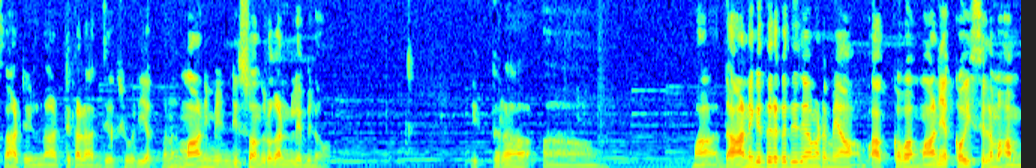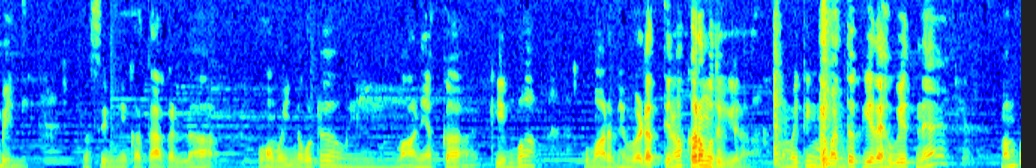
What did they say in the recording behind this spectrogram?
සහට එල්නාට්‍ය කලාධ්‍යක්ෂවරයක් වන මානි මෙන්ඩිස්සු අඳුරගන්න ලැබෙනවා. එක්තරා දාන ගෙදරක දිදමට මෙ අක්කව මානයක්කව ඉස්සලම හම්බෙන්නේ. පස්සේ මේ කතා කරලා ඔහොම ඉන්නකොට මානයක්කා කිම්වා කුමාර මෙම වැඩත් තියෙනවා කරමුද කියලා. මම ඉතින් මොකක්ද කියලා ඇහුවෙත් නෑ. මංක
